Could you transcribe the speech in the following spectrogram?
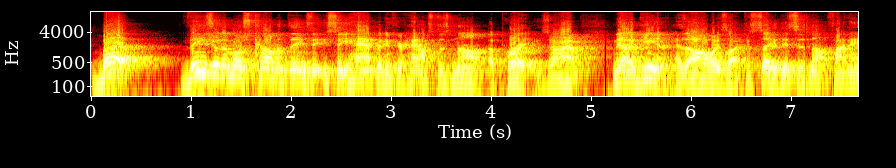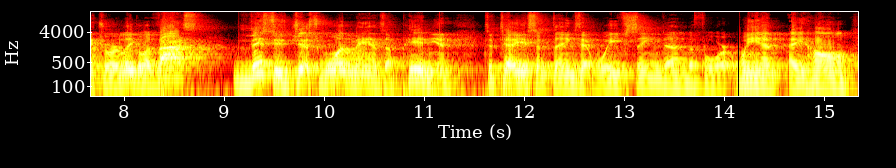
but these are the most common things that you see happen if your house does not appraise. All right. Now, again, as I always like to say, this is not financial or legal advice. This is just one man's opinion to tell you some things that we've seen done before when a home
